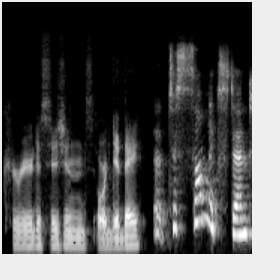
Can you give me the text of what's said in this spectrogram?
career decisions, or did they? Uh, to some extent,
